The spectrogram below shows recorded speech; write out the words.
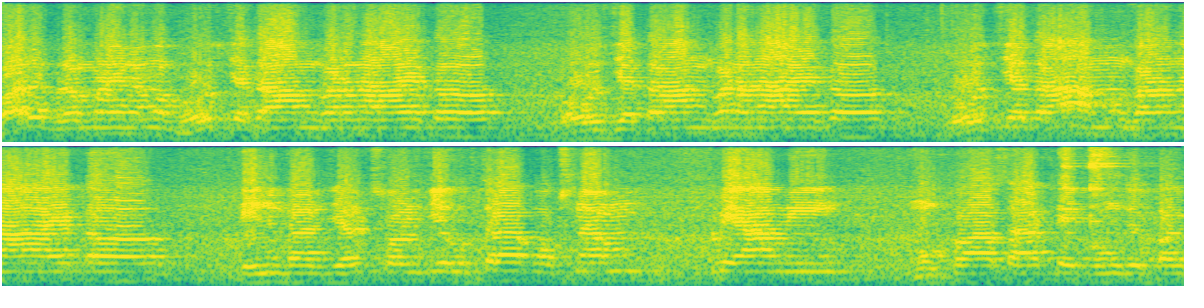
परब्रह्मणे नमः भोज्यतां गणनायक भोज्यतां गणनायक भोज्यतां गणनायक। जल छोड़ दिए उत्तरा मुखवासार्थे पुंगे पर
